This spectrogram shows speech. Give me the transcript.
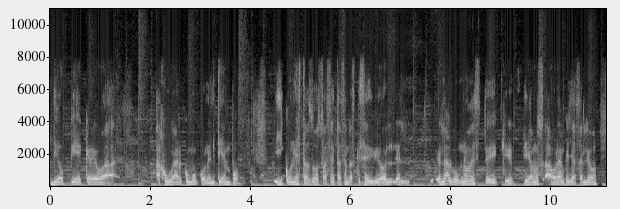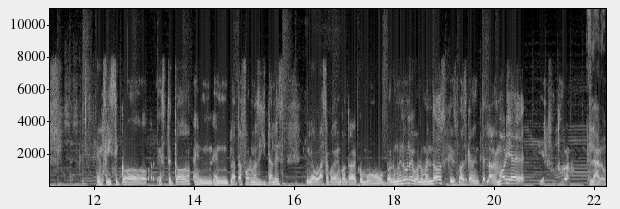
dio pie, creo, a, a jugar como con el tiempo y con estas dos facetas en las que se vivió el, el- el álbum, ¿no? Este, que digamos, ahora aunque ya salió en físico este todo en, en plataformas digitales lo vas a poder encontrar como volumen 1 y volumen 2 que es básicamente la memoria y el futuro. Claro,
